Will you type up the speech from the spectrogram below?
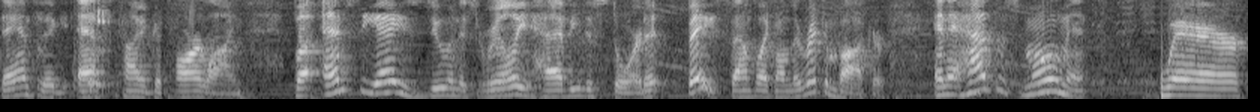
Danzig esque kind of guitar line. But MCA is doing this really heavy distorted bass, sounds like on the Rickenbacker, and it has this moment where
